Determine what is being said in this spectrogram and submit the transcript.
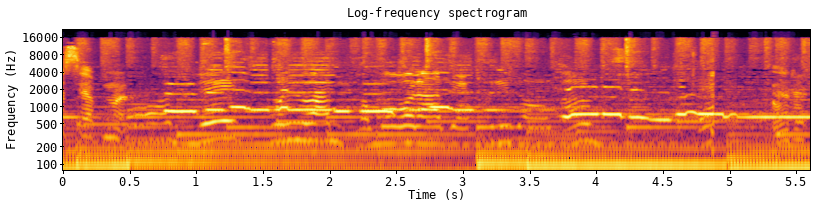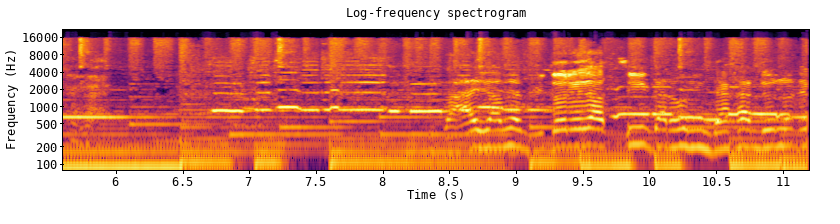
আছে আপনার। পরিমাণ সম্ভাবনা আছে গাইজ আমরা ভিতরে যাচ্ছি কারণ দেখার জন্য যে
